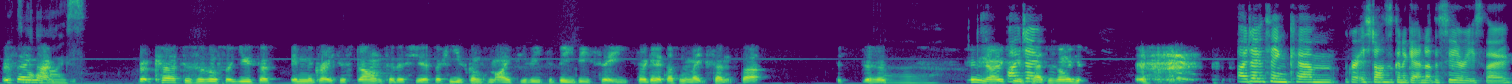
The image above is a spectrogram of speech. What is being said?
But It's saying not that, nice. but Curtis has also used as in the Greatest Dancer this year, so he's gone from ITV to BBC. So again, it doesn't make sense that. Uh, who knows? I Who don't- cares? As long as it, I don't think um, Greatest Dance is going to get another series though.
